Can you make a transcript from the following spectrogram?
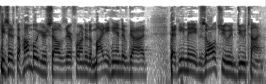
he says to Humble yourselves, therefore, under the mighty hand of God, that he may exalt you in due time.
